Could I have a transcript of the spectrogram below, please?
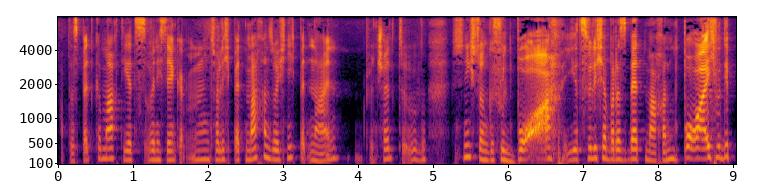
Habe das Bett gemacht. Jetzt, wenn ich denke, hm, soll ich Bett machen, soll ich nicht Bett? Nein, anscheinend äh, ist nicht so ein Gefühl, boah, jetzt will ich aber das Bett machen. Boah, ich will die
